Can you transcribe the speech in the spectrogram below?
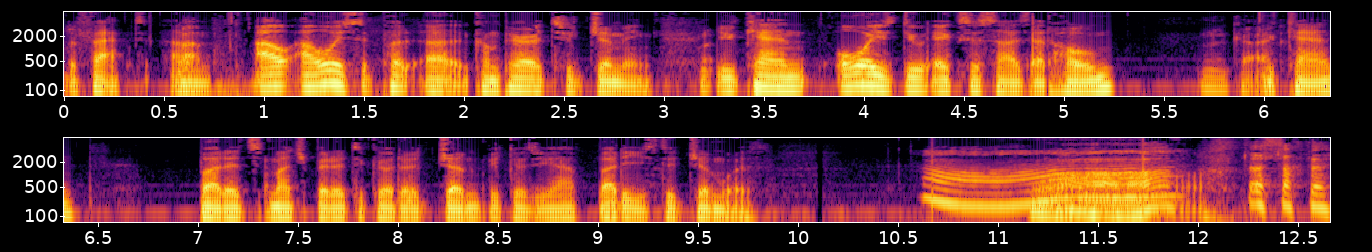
the fact. Um, I, I always put uh, compare it to gymming. You can always do exercise at home. Okay. You can, but it's much better to go to a gym because you have buddies to gym with. Aww. Aw, that's like the,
